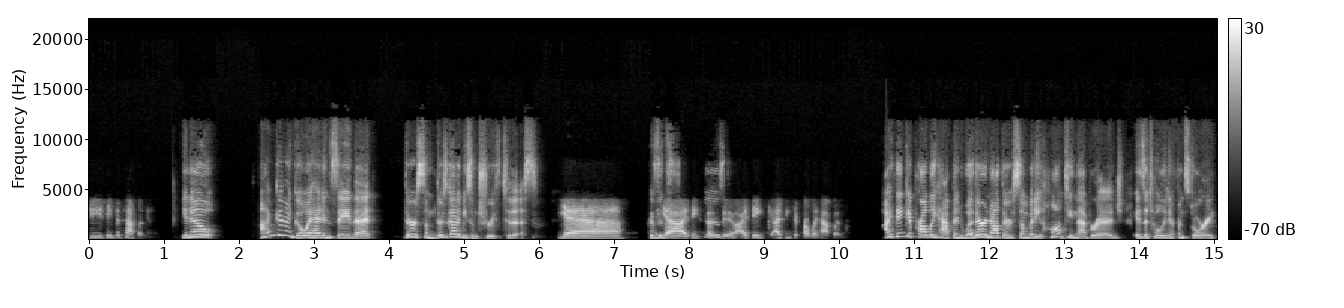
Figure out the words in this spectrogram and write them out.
do you think this happened? You know, I'm gonna go ahead and say that there's some, there's got to be some truth to this Yeah. because Yeah, I think so too. I think I think it probably happened. I think it probably happened. Whether or not there's somebody haunting that bridge is a totally different story.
